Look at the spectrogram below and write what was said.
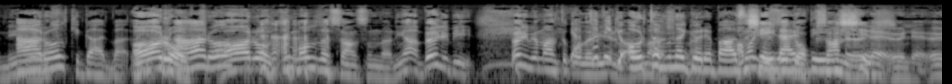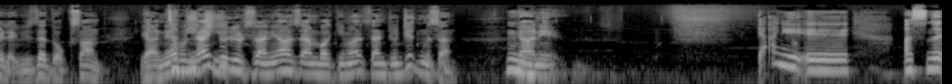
ne ağır ol ki galiba. Ağır ol. Ağır ol. Ağır ol ki molla sansınlar. Ya böyle bir böyle bir mantık ya, olabilir Tabii ki ortamına göre bazı Ama şeyler %90 değişir. öyle öyle öyle yüzde doksan. Ya, ya ne bu ne gülürsen ya sen bakayım ha sen çocuk musun? Hmm. Yani yani e, aslında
